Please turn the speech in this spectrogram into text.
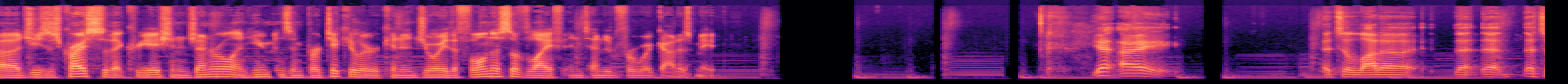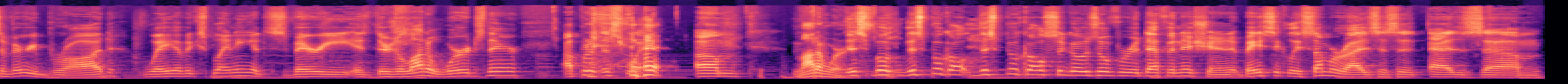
uh, Jesus Christ so that creation in general and humans in particular can enjoy the fullness of life intended for what God has made. Yeah, I. It's a lot of that. That that's a very broad way of explaining. It's very. It, there's a lot of words there. I'll put it this way. Um, A lot of words. This book, this book, this book also goes over a definition, and it basically summarizes it as um,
